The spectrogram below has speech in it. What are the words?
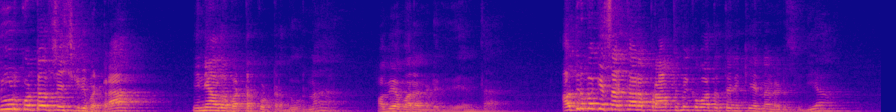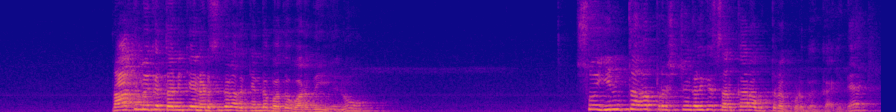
ದೂರು ಕೊಟ್ಟವ್ರು ಶೇಷಗಿರಿ ಭಟ್ರ? ಇನ್ಯಾವುದೋ ಭಟ್ರ ಕೊಟ್ಟರ ದೂರನ್ನ ಅವ್ಯವಹಾರ ನಡೆದಿದೆ ಅಂತ. ಅದ್ರ ಬಗ್ಗೆ ಸರ್ಕಾರ ಪ್ರಾಥಮಿಕವಾದ ತನಿಖೆಯನ್ನು ನಡೆಸಿದೆಯಾ? ಪ್ರಾಥಮಿಕ ತನಿಖೆ ನಡೆಸಿದರೆ ಅದಕ್ಕಿಂತ ಬಂದ ವರದಿ ಏನು? ಸೊ ಇಂತಹ ಪ್ರಶ್ನೆಗಳಿಗೆ ಸರ್ಕಾರ ಉತ್ತರ ಕೊಡಬೇಕಾಗಿದೆ.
